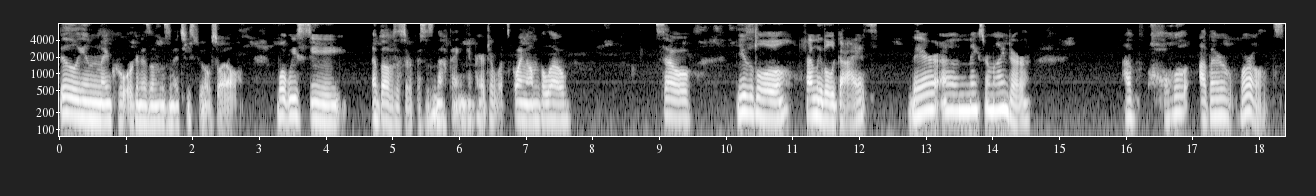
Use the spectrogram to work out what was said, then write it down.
billion microorganisms in a teaspoon of soil. What we see above the surface is nothing compared to what's going on below. So these little friendly little guys, they're a nice reminder of whole other worlds.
